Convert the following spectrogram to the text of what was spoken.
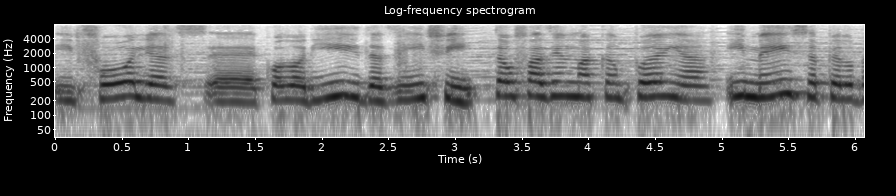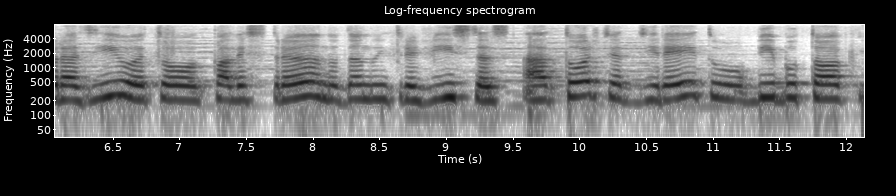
e folhas é, coloridas, enfim. Estão fazendo uma campanha imensa pelo Brasil. Eu estou palestrando, dando entrevistas à torta e à direito. O Bibo Talk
